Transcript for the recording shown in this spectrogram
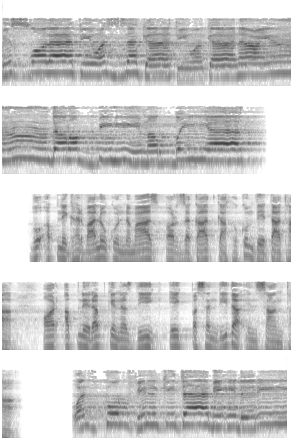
بِالصَّلَاةِ وَالزَّكَاةِ وَكَانَ عِندَ رَبِّهِ مَرْضِيًّا وہ اپنے گھر والوں کو نماز اور زکوٰۃ کا حکم دیتا تھا اور اپنے رب کے نزدیک ایک پسندیدہ انسان تھا۔ وَاذْكُرْ فِي الْكِتَابِ إِدْرِيسَ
